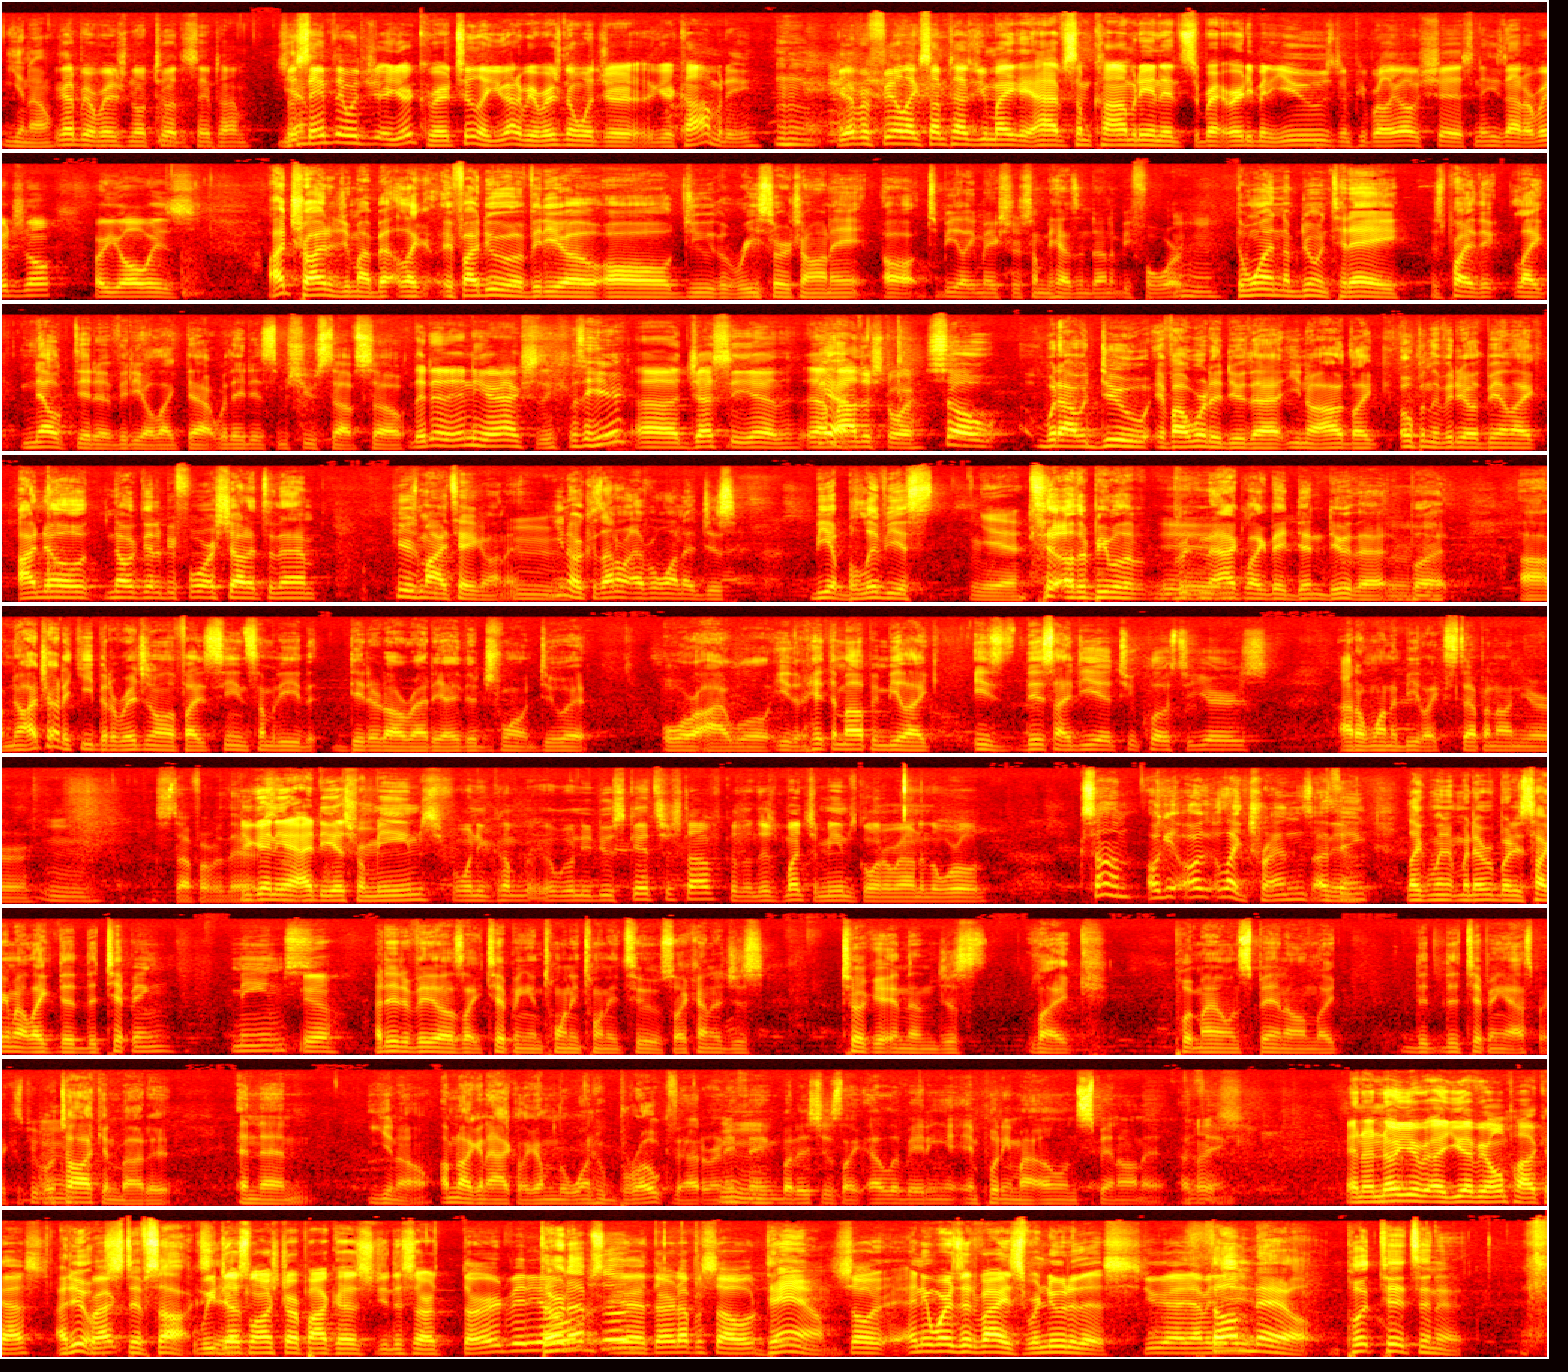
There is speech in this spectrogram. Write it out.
you know, You gotta be original too at the same time. So Yeah. same thing with your, your career too. Like you gotta be original with your your comedy. Mm-hmm. You ever feel like sometimes you might have some comedy and it's already been used and people are like, oh shit, he's not original, or you always I try to do my best. Like if I do a video, I'll do the research on it uh, to be like make sure somebody hasn't done it before. Mm-hmm. The one I'm doing today is probably the, like Nelk did a video like that where they did some shoe stuff. So they did it in here actually. was it here? Uh, Jesse, yeah, uh, my other store. So what I would do if I were to do that, you know, I would like open the video with being like, I know Nelk did it before. Shout out to them. Here's my take on it. Mm. You know, because I don't ever want to just be oblivious Yeah. to other people that and yeah. act like they didn't do that. Mm-hmm. But um, no, I try to keep it original. If I've seen somebody that did it already, I either just won't do it, or I will either hit them up and be like, "Is this idea too close to yours? I don't want to be like stepping on your stuff over there." Mm. you get any So- ideas for memes for when you come when you do skits or stuff? Because there's a bunch of memes going around in the world. Some I'll get I'll, like trends. I think like when when everybody's talking about like the the tipping memes. Yeah. I did a video I was like tipping in 2022, so I kind of just took it and then just like put my own spin on like the the tipping aspect because people Mm. are talking about it, and then you know I'm not gonna act like I'm the one who broke that or anything, but it's just like elevating it and putting my own spin on it. I. Nice. think. And I know you uh, you have your own podcast. I do, correct? Stiff Socks, We yeah. just launched our podcast. This is our third video. Third episode? Yeah, third episode. Damn. So, any words of advice? We're new to this. Do you have any Thumbnail. Put tits in it.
